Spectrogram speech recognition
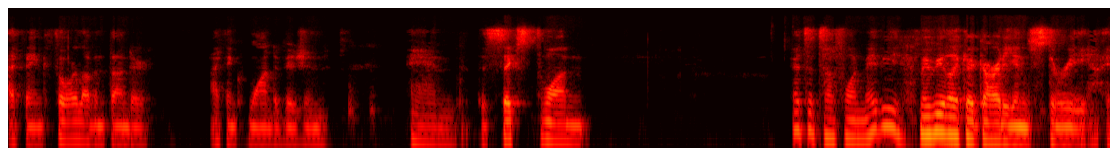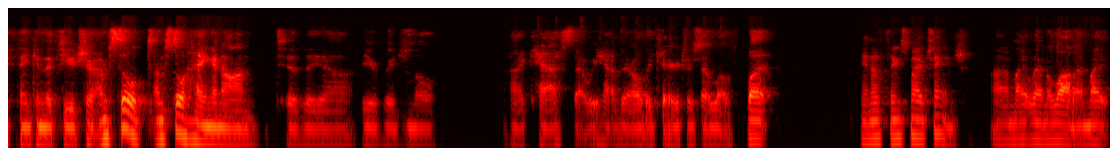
I think Thor Love and Thunder. I think WandaVision. And the sixth one. It's a tough one. Maybe maybe like a Guardians 3, I think, in the future. I'm still I'm still hanging on to the uh the original uh, cast that we have there, all the characters I love. But you know, things might change. I might learn a lot. I might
